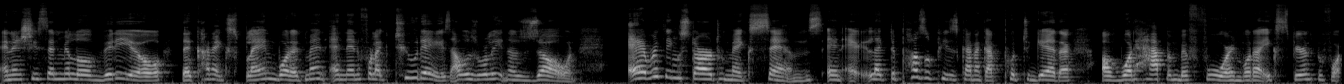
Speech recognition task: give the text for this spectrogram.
And then she sent me a little video that kind of explained what it meant. And then for like two days, I was really in a zone everything started to make sense and eh, like the puzzle pieces kind of got put together of what happened before and what i experienced before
